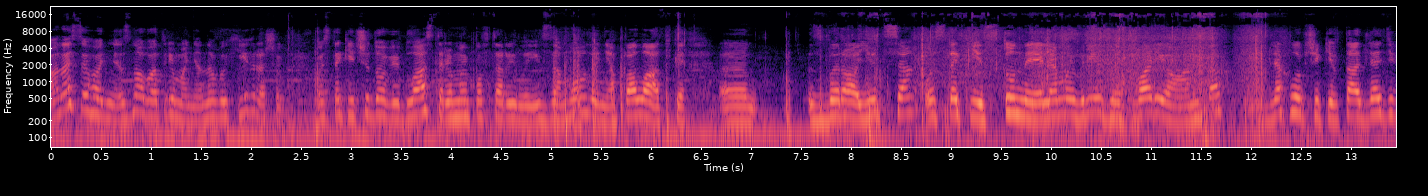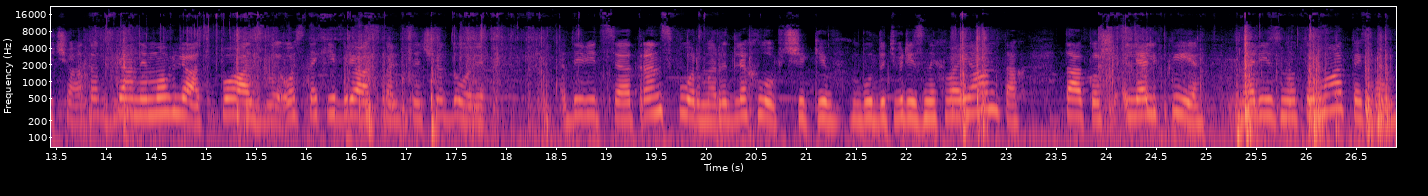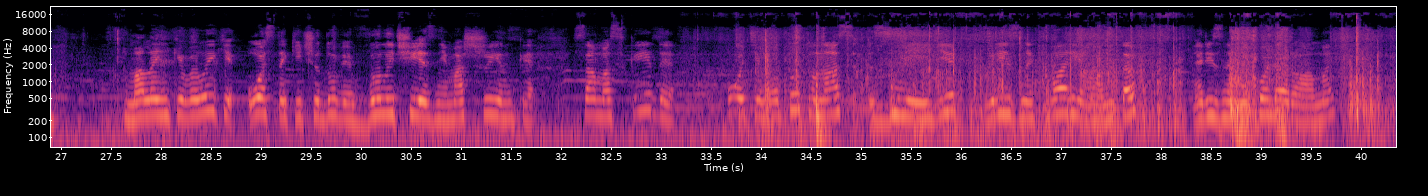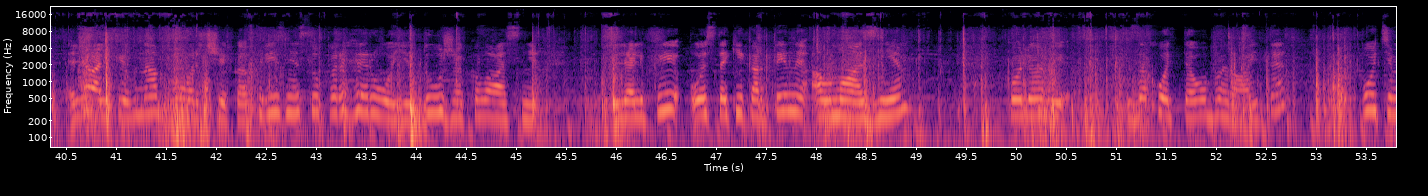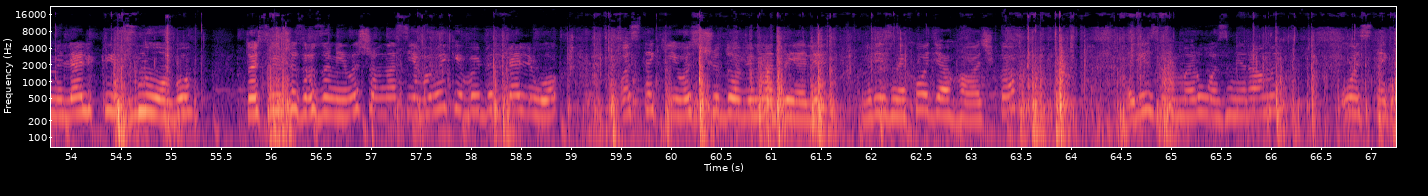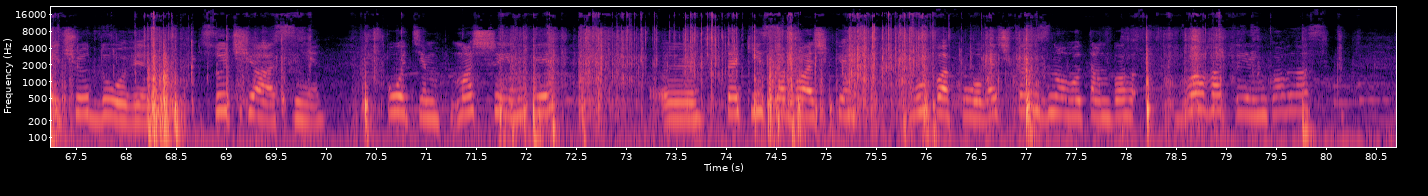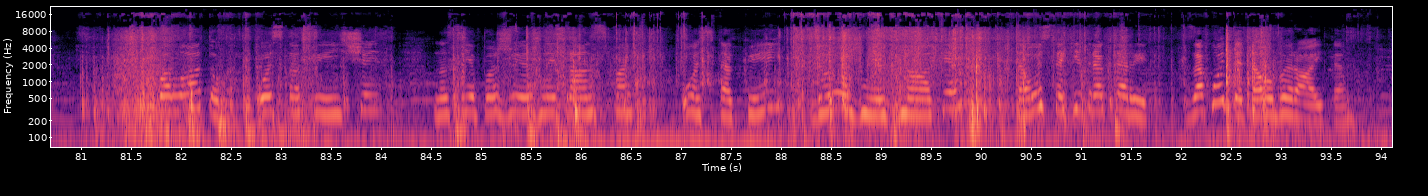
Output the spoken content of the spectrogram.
А у нас сьогодні знову отримання нових іграшок. Ось такі чудові бластери. Ми повторили їх замовлення. Палатки е, збираються ось такі з тунелями в різних варіантах для хлопчиків та для дівчаток. Для немовлят пазли, ось такі брязкальці чудові. Дивіться, трансформери для хлопчиків будуть в різних варіантах. Також ляльки на різну тематику. Маленькі, великі, ось такі чудові величезні машинки, самоскиди. Потім отут у нас змії в різних варіантах, різними кольорами. Ляльки в наборчиках, різні супергерої, дуже класні ляльки. Ось такі картини алмазні. Кольори. Заходьте, обирайте. Потім ляльки знову. Тобто ви вже зрозуміли, що в нас є великий вибір ляльок. Ось такі ось чудові моделі в різних одягачках, різними розмірами. Ось такі чудові, сучасні. Потім машинки, е, такі собачки в упаковочках. Знову там бага- багатенько в нас палаток. Ось такий ще. У нас є пожежний транспорт. Ось такий, дорожні знаки та ось такі трактори. Заходьте та обирайте.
